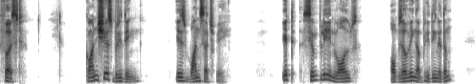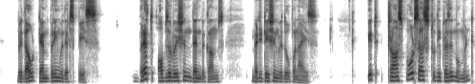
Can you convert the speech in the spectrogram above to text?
First, Conscious breathing is one such way. It simply involves observing a breathing rhythm without tampering with its pace. Breath observation then becomes meditation with open eyes. It transports us to the present moment,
